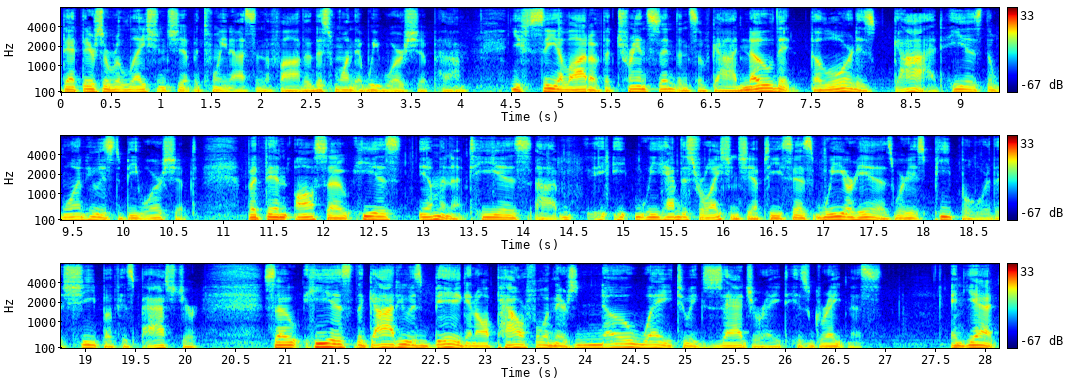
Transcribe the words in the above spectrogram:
that there's a relationship between us and the Father, this one that we worship. Um, you see a lot of the transcendence of God. Know that the Lord is God. He is the one who is to be worshiped. But then also, He is immanent. He is, uh, he, we have this relationship. He says, We are His. We're His people. We're the sheep of His pasture. So He is the God who is big and all powerful, and there's no way to exaggerate His greatness. And yet,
